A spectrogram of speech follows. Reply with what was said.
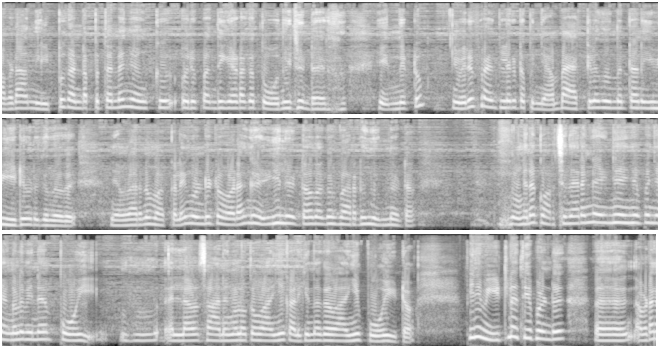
അവിടെ ആ നിൽപ്പ് കണ്ടപ്പോൾ തന്നെ ഞങ്ങൾക്ക് ഒരു പന്തികേടൊക്കെ തോന്നിയിട്ടുണ്ടായിരുന്നു. എന്നിട്ടും ഇവർ ഫ്രണ്ടിലേക്ക് അപ്പം ഞാൻ ബാക്കിൽ നിന്നിട്ടാണ് ഈ വീഡിയോ എടുക്കുന്നത്. ഞാൻ പറഞ്ഞു മക്കളെയും കൊണ്ടിട്ട് ഓടാൻ കഴിയില്ല കേട്ടോ എന്നൊക്കെ പറഞ്ഞ് നിന്നിട്ടോ. അങ്ങനെ കുറച്ച് നേരം കഴിഞ്ഞ് കഴിഞ്ഞപ്പോൾ ഞങ്ങൾ പിന്നെ പോയി. എല്ലാ സാധനങ്ങളൊക്കെ വാങ്ങി കളിക്കുന്നൊക്കെ വാങ്ങി പോയി കേട്ടോ പിന്നെ വീട്ടിലെത്തിയപ്പോണ്ട് അവിടെ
